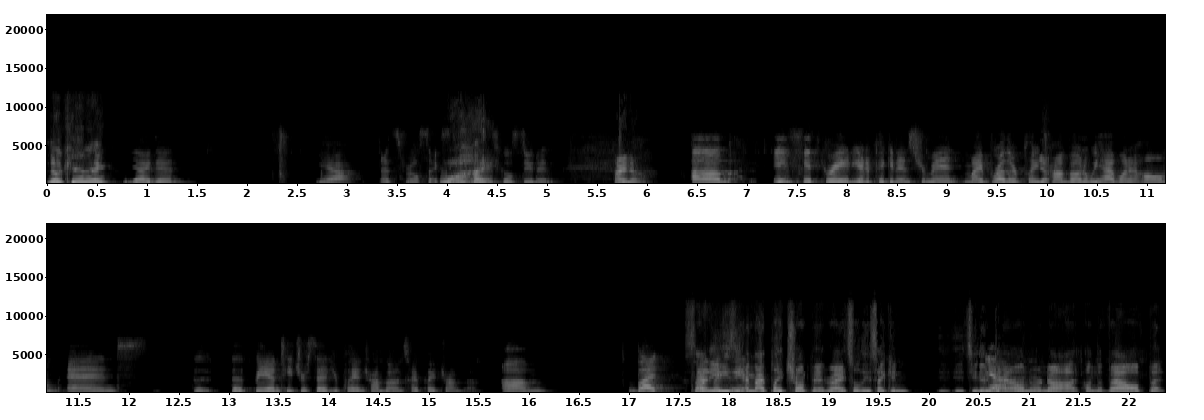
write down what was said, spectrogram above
No kidding. Yeah, I did. Yeah, that's real sexy. Why? High school student. I know. Um, in fifth grade, you had to pick an instrument. My brother played Yep. trombone, and we had one at home. And the the band teacher said, "You're playing trombone," so I played trombone. Um, but It's not easy. pian- I mean, I played trumpet, right? So at least I can. It's either Yeah. down or not on the valve. But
